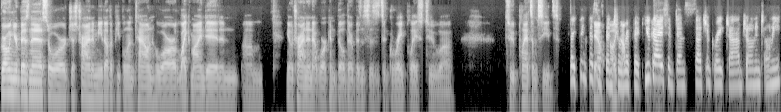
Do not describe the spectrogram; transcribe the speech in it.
growing your business or just trying to meet other people in town who are like-minded and um, you know trying to network and build their businesses, it's a great place to uh, to plant some seeds. I think this yeah, has been like terrific. That. You guys have done such a great job, Joan and Tony.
